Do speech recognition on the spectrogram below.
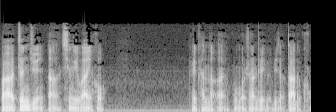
把真菌啊清理完以后，可以看到啊，骨膜上这个比较大的孔，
